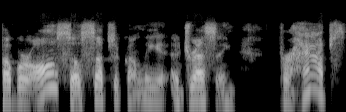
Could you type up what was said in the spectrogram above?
but we're also subsequently addressing perhaps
